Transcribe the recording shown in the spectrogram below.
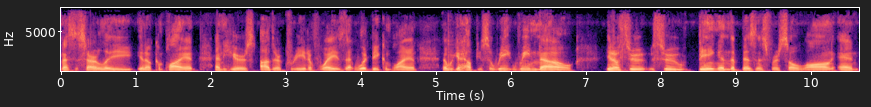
necessarily you know compliant and here's other creative ways that would be compliant that we can help you so we we know you know through through being in the business for so long and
